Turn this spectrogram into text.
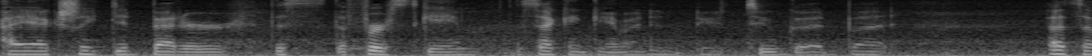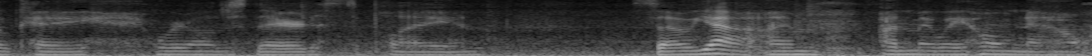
I actually did better this the first game. The second game I didn't do too good, but that's okay. We're all just there just to play and so yeah, I'm on my way home now.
